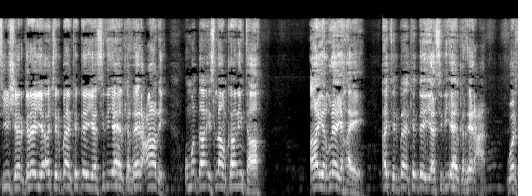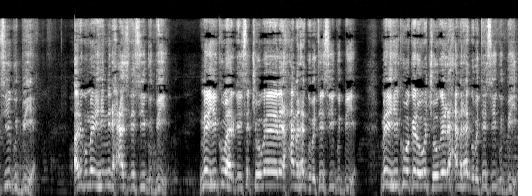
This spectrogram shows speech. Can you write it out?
sii sheergareeya ajar baan ka dayayaa sidii ehelka reer caade ummadda islaamkaan intaa aayar leeyahaye ajar baan ka dayayaa sidii ehelka reer caad waar sii gudbiya. Anigu ma ihi nin xaasida sii gudbiya. Ma ihi kuwa hargeysa jooga ee leh xamar ha gubatee sii gudbiya. Ma ihi kuwa garoowe jooga ee leh xamar ha gubatee sii gudbiya.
